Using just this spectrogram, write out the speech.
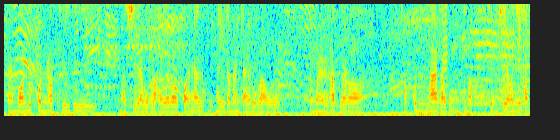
แฟนบอลทุกคนครับที่ที่มาเชียร์พวกเราแล้วก็คอยให้ให้กำลังใจพวกเราเสมอครับ แล้วก็ขอบคุณมากครับผมสำหรับเสียงเชียร์วันนี้ครับ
